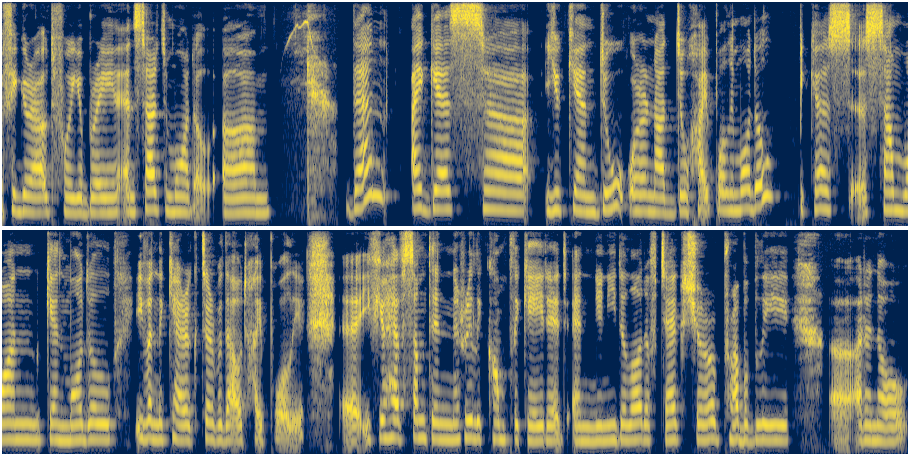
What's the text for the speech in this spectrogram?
figure out for your brain and start to model um, then I guess uh, you can do or not do high poly model because uh, someone can model even the character without high poly. Uh, if you have something really complicated and you need a lot of texture, probably, uh, I don't know,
